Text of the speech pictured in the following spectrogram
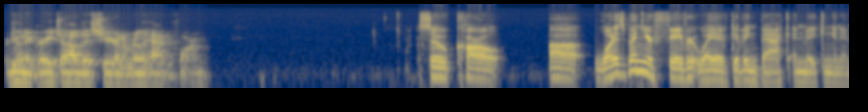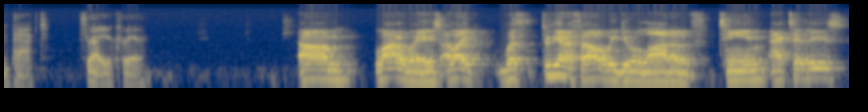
are doing a great job this year, and I'm really happy for them. So, Carl, uh, what has been your favorite way of giving back and making an impact throughout your career? Um, a lot of ways. I like with through the NFL, we do a lot of team activities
